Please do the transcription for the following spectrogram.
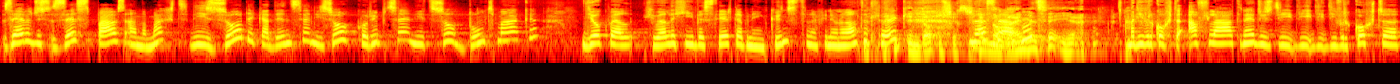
zijn er dus zes paus aan de macht die zo decadent zijn, die zo corrupt zijn, die het zo bond maken, die ook wel geweldig geïnvesteerd hebben in kunst. En dat vinden we nog altijd leuk. In dat opzicht zijn we blij met ja. Maar die verkochten aflaten, hè, dus die, die, die, die verkochten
